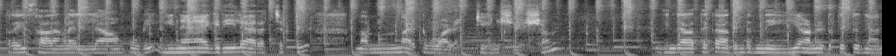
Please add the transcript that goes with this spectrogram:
ഇത്രയും സാധനങ്ങളെല്ലാം കൂടി വിനാഗിരിയിൽ അരച്ചിട്ട് നന്നായിട്ട് വഴറ്റിയതിന് ശേഷം ഇതിന്റെ അകത്തേക്ക് അതിന്റെ നെയ്യാണ് എടുത്തിട്ട് ഞാൻ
